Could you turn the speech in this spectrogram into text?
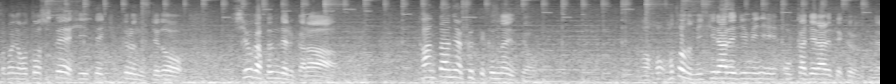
そこに落として引いてくるんですけど潮が澄んでるから簡単には食ってくんないんですよ、あ、ほとんど見切られ気味に追っかけられてくるんですね。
